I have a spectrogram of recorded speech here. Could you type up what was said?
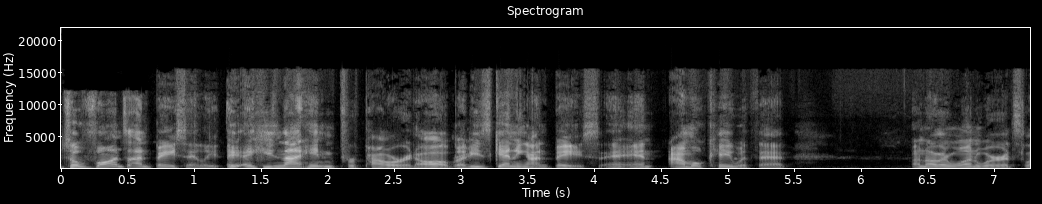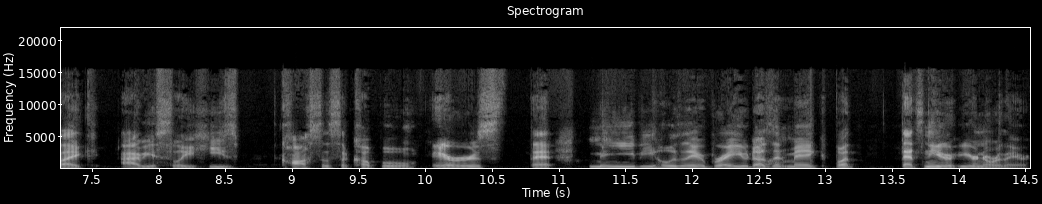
So Vaughn's on base at least. Eh, He's not hitting for power at all, but he's getting on base, and, I'm okay with that. Another one where it's like obviously he's cost us a couple errors that maybe Jose Abreu doesn't make, but that's neither here nor there.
